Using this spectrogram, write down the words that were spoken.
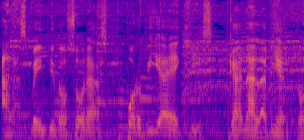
a las 22 horas por Vía X, canal abierto.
